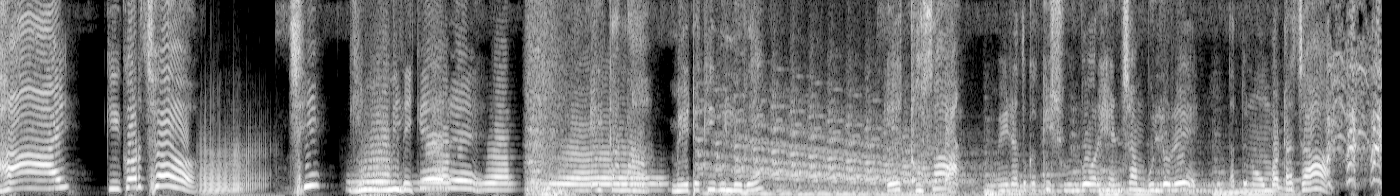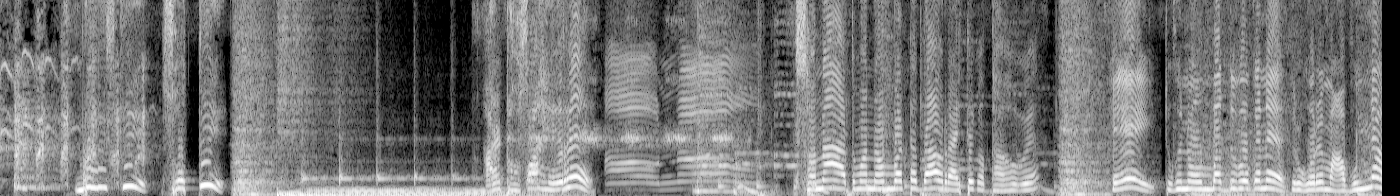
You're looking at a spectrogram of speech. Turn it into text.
হাই, কি করছ? ছি ঘিমিনি দেখে রে? এই কানা, মেয়েটা কি বলল রে? এ ঠোসা, মেয়েটা তোকে কি সুন্দর হ্যান্ডসাম বলল রে? তা তুই নম্বরটা চা বলিস কি, সত্যি? আরে ঠোসা হে রে। সোনা, তোমার নম্বরটা দাও, রাইতে কথা হবে। এই, তোকে নম্বর দেবো কেন? তোর ঘরে মা বোন না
